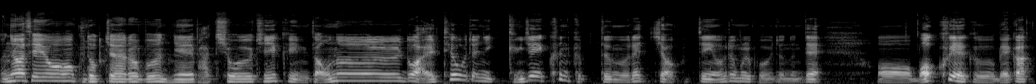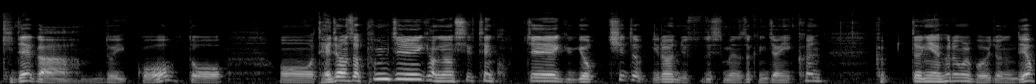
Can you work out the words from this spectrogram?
안녕하세요 구독자 여러분. 예 바치올 제이크입니다. 오늘도 알테오전이 굉장히 큰 급등을 했죠. 급등의 흐름을 보여줬는데 어 머크의 그 매각 기대감도 있고 또 어, 대전서 품질 경영 시스템 국제 규격 취득 이런 뉴스도 있으면서 굉장히 큰 급등의 흐름을 보여줬는데요.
